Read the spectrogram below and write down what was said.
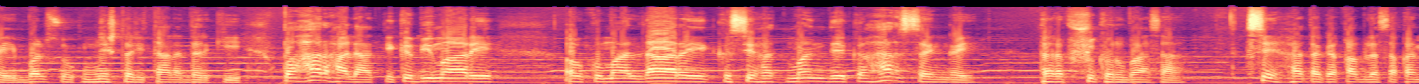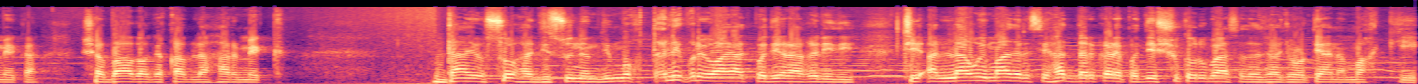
کوي بل څوک نشته چې تعالی درکې په هر حالات کې که بیمارې او کومالدارې که صحتمند دې که هر څنګه د رب شکر وباسه صحتک قبل سقمک شبابک قبل حرمک دا یو څو حدیثونه دي مختلف روایت په دې راغلي دي چې الله وي ما در صحت درکړې په دې شکر وباسه د جوړتیا نه مخ کی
